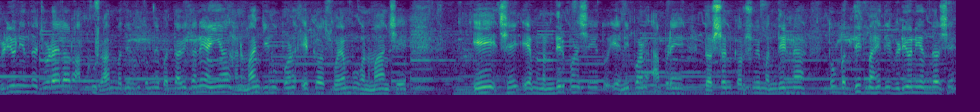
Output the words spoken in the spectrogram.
વિડીયોની અંદર જોડાયેલા આખું રામ મંદિર હું તમને બતાવીશ અને અહીંયા હનુમાનજીનું પણ એક સ્વયંભૂ હનુમાન છે. એ છે, એ મંદિર પણ છે. તો એની પણ આપણે દર્શન કરશું એ મંદિરના. તો બધી જ માહિતી વિડીયોની અંદર છે.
